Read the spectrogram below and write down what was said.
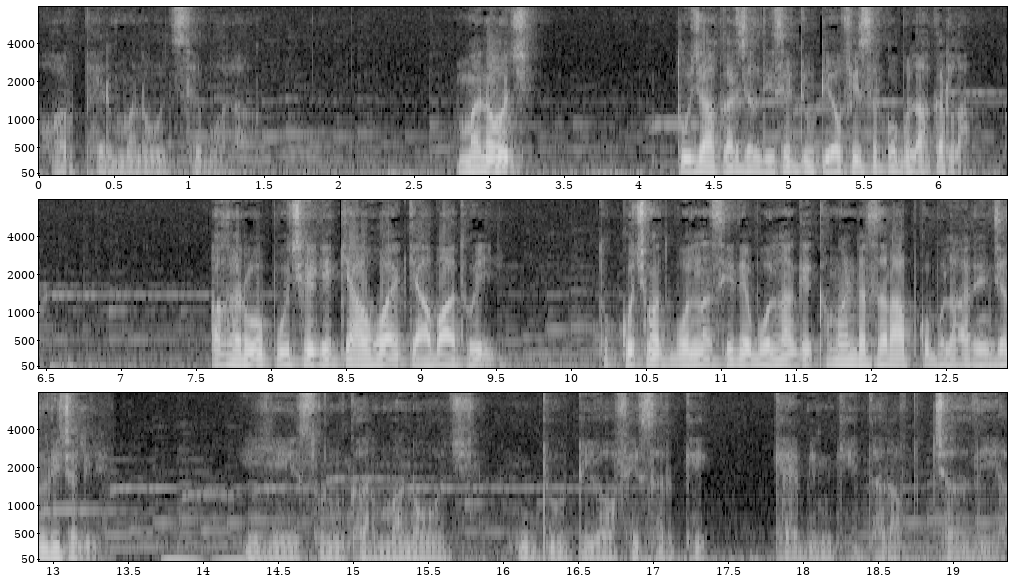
और फिर मनोज से बोला, मनोज, तू जाकर जल्दी से ड्यूटी ऑफिसर को बुला कर ला। अगर वो पूछे कि क्या हुआ है, क्या बात हुई तो कुछ मत बोलना, सीधे बोलना कि कमांडर सर आपको बुला रहे हैं, जल्दी चलिए। ये सुनकर मनोज ड्यूटी ऑफिसर के कैबिन की तरफ़ चल दिया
